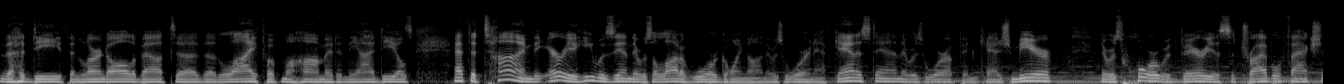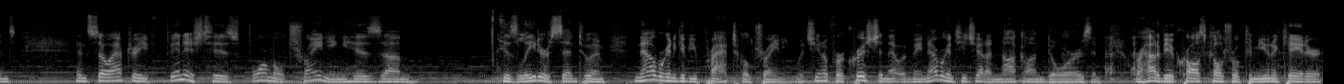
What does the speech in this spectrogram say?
the Hadith and learned all about uh, the life of Muhammad and the ideals. At the time, the area he was in, there was a lot of war going on. There was war in Afghanistan, there was war up in Kashmir, there was war with various uh, tribal factions. And so after he finished his formal training, his um, his leader said to him, "Now we're going to give you practical training." Which you know, for a Christian, that would mean now we're going to teach you how to knock on doors and or how to be a cross-cultural communicator.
